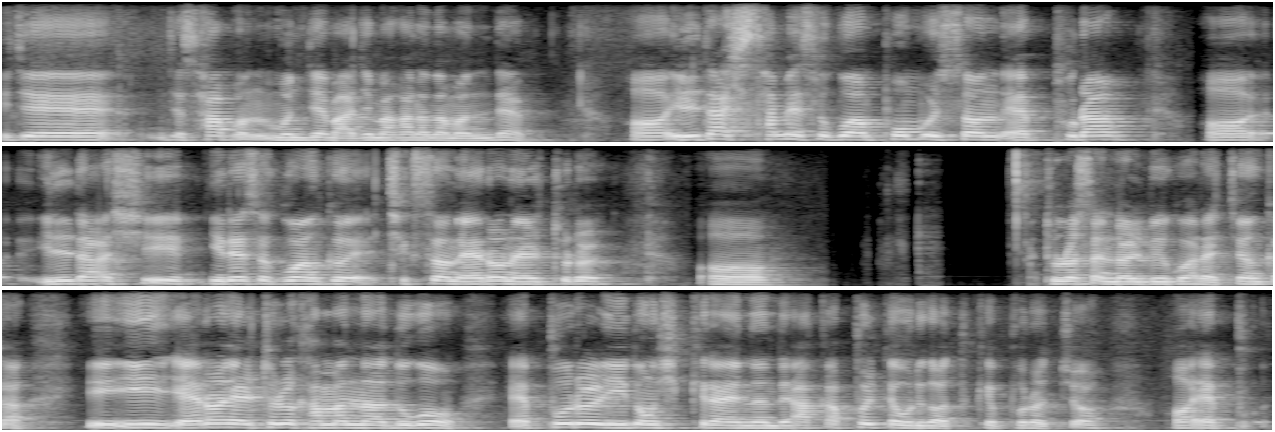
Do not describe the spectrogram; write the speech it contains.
이제 이제 4번 문제 마지막 하나 남았는데 어 1-3에서 구한 포물선 F랑 어 1-1에서 구한 그 직선 L1, L2를 어 둘러싼 넓이 구하랬죠. 그러니까 이, 이 L1, L2를 가만 놔두고 F를 이동시키라 했는데 아까 풀 때 우리가 어떻게 풀었죠? 어 F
